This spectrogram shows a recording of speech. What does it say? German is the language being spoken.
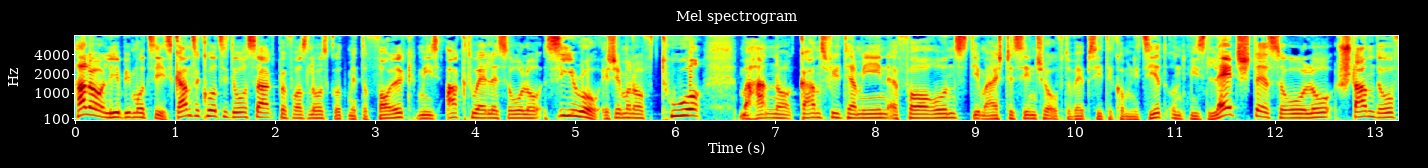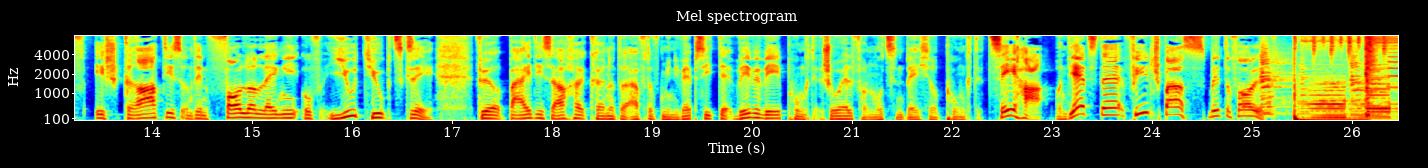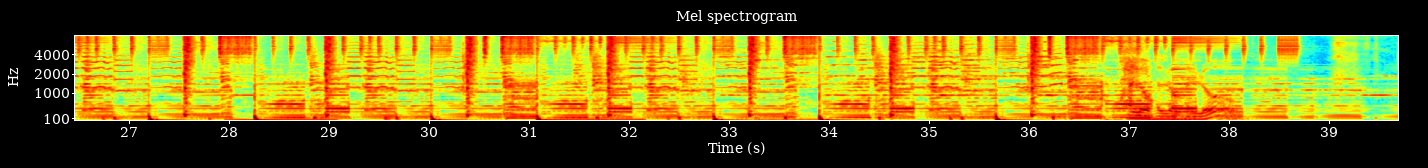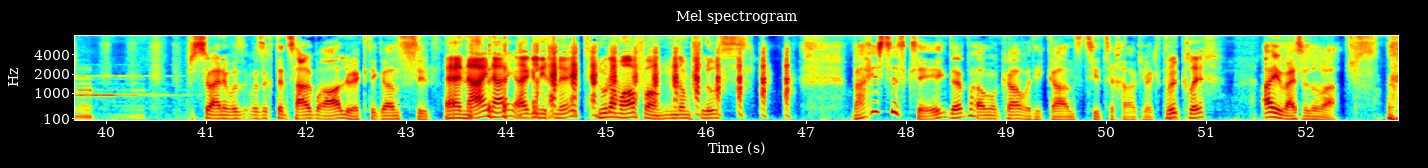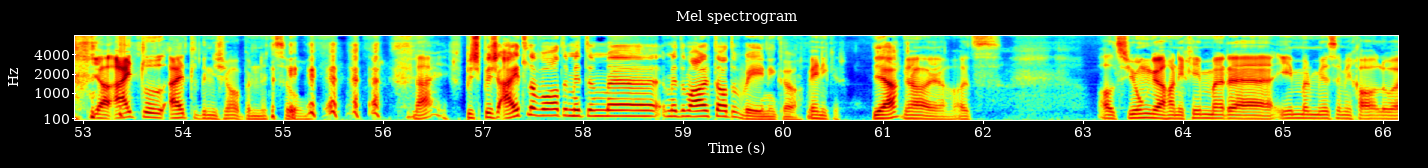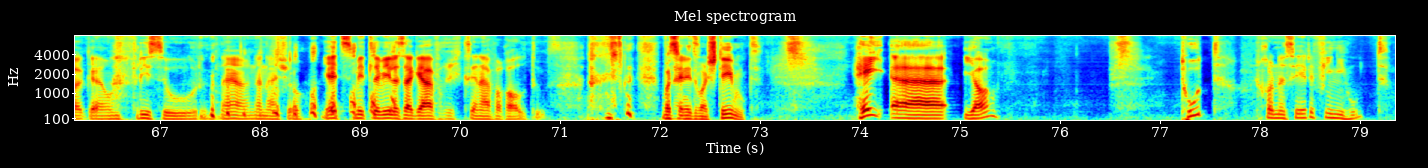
Hallo, liebe Mutzis. Ganz eine kurze Durchsage, bevor es losgeht mit der Folge. Mein aktuelles Solo Zero ist immer noch auf Tour. Wir haben noch ganz viele Termine vor uns. Die meisten sind schon auf der Webseite kommuniziert. Und mein letztes Solo, Standoff, ist gratis und in voller Länge auf YouTube zu sehen. Für beide Sachen könnt ihr auf meine Webseite www.joelvonmutzenbecher.ch. Und jetzt äh, viel Spaß mit der Folge. Hallo, hallo, hallo. Bist du einer, der sich dann selber anschaut die ganze Zeit? Äh, nein, nein, eigentlich nicht. Nur am Anfang und am Schluss. Wer ist das gesehen? Irgendjemand haben wir gehabt, der die ganze Zeit sich angeschaut hat. Wirklich? Ah, ich weiß wieder was. Ja, eitel, eitel bin ich schon, aber nicht so. Nein, Bist du eitler geworden mit dem, äh, mit dem Alter oder weniger? weniger. Ja? Ja, ja. Als, als Junge habe ich immer, äh, immer müssen mich anschauen und Frisur. Nein, nein, nein, schon. Jetzt mittlerweile sage ich einfach, ich sehe einfach alt aus. Was ja nicht einmal stimmt. Hey, äh, ja. Die Haut. Ich habe eine sehr feine Haut.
